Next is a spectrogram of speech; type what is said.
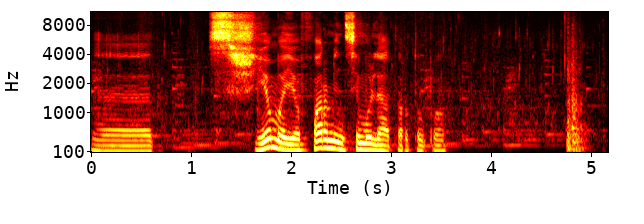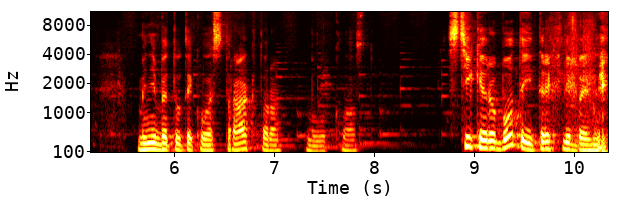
Е, Йо-моє, фармінг симулятор тупо. Мені би тут якогось трактора було б класно. Стільки роботи і три хлібини.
